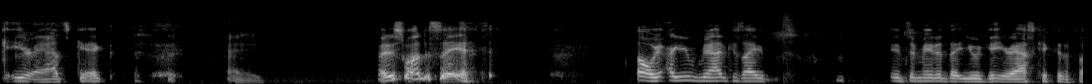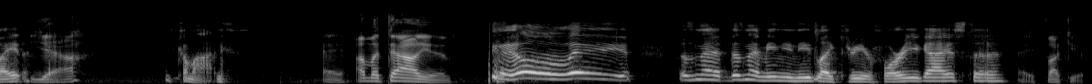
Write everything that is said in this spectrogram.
get your ass kicked. Hey, I just wanted to say it. Oh, are you mad because I intimated that you would get your ass kicked in a fight? yeah. Come on. Hey, I'm Italian. oh, hey. Doesn't that doesn't that mean you need like three or four of you guys to Hey, fuck you.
